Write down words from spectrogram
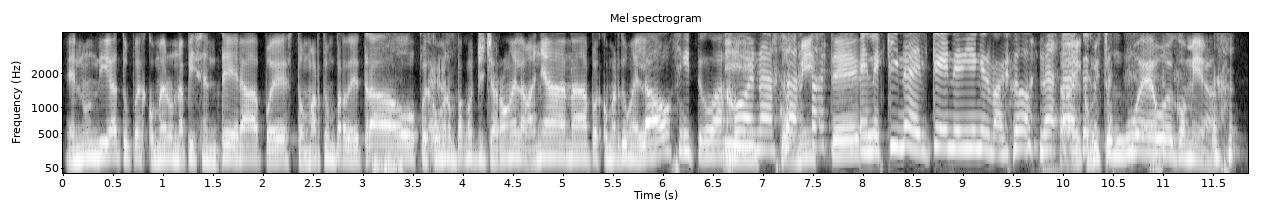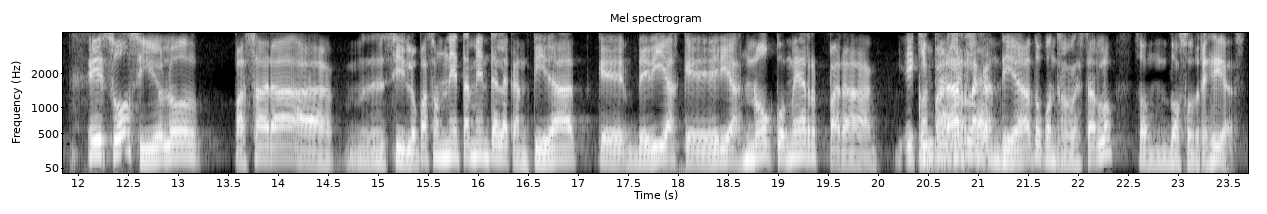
En un día tú puedes comer una pizza entera, puedes tomarte un par de tragos, puedes comer un pan con chicharrón en la mañana, puedes comerte un helado. Y tu bajona. comiste. en la esquina del Kennedy en el McDonald's. Ah, y comiste un huevo de comida. Eso, si yo lo pasara a, si lo paso netamente a la cantidad que, de días que deberías no comer para equiparar la cantidad o contrarrestarlo, son dos o tres días.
